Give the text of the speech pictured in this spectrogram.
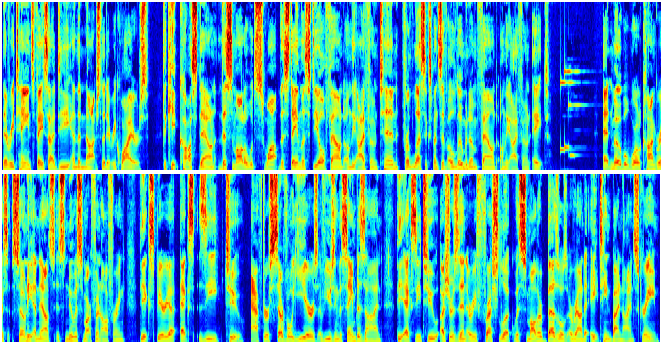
that retains Face ID and the notch that it requires. To keep costs down, this model would swap the stainless steel found on the iPhone 10 for less expensive aluminum found on the iPhone 8. At Mobile World Congress, Sony announced its newest smartphone offering, the Xperia XZ2. After several years of using the same design, the XZ2 ushers in a refreshed look with smaller bezels around an 18 by 9 screen.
